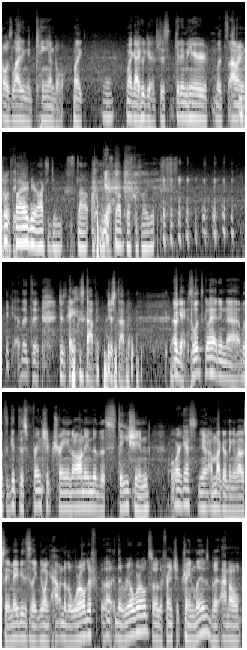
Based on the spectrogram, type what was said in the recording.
I was lighting a candle. Like." Yeah. My guy, who cares? Just get in here. Let's. I don't You even know what put they fire your oxygen. Stop. Yeah. Stop justifying it. Yeah, that's it. Just hey, stop it. Just stop it. Okay, so let's go ahead and uh, let's get this friendship train on into the station. Or I guess you know I'm not gonna think about it. Say maybe this is like going out into the world, of, uh, the real world, so the friendship train lives. But I don't.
